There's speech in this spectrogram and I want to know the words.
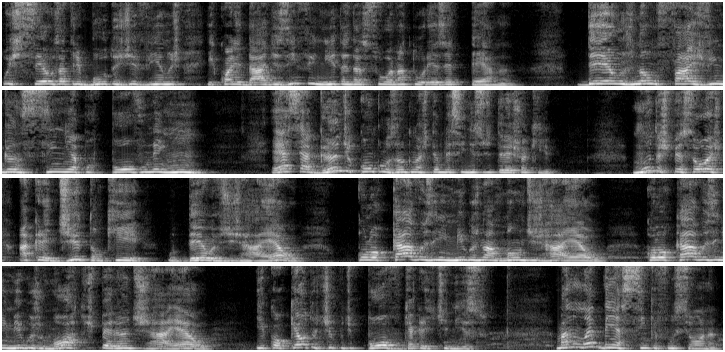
os seus atributos divinos e qualidades infinitas da sua natureza eterna. Deus não faz vingancinha por povo nenhum. Essa é a grande conclusão que nós temos desse início de trecho aqui. Muitas pessoas acreditam que o Deus de Israel colocava os inimigos na mão de Israel, colocava os inimigos mortos perante Israel e qualquer outro tipo de povo que acredite nisso. Mas não é bem assim que funciona.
